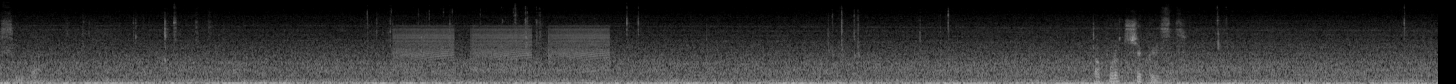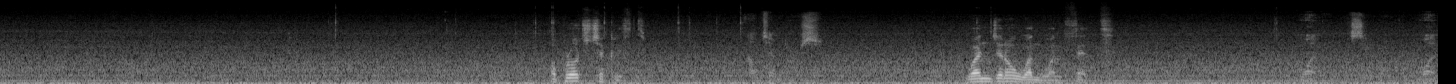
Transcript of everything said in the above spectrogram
arasında. Approach checklist. Approach checklist. Altimeters. 1011 set. 1 0 one,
